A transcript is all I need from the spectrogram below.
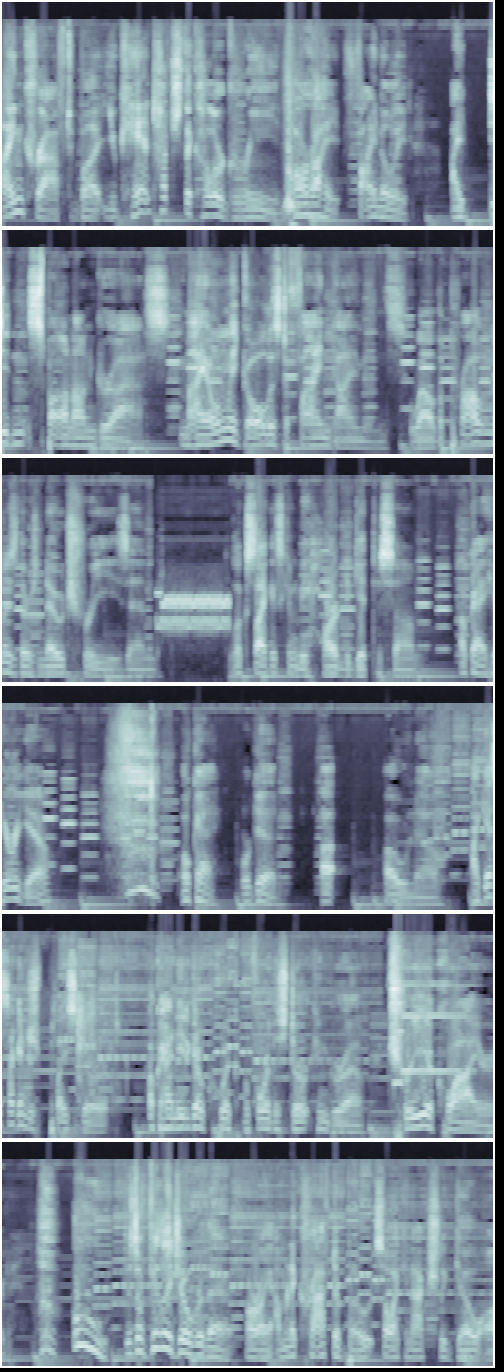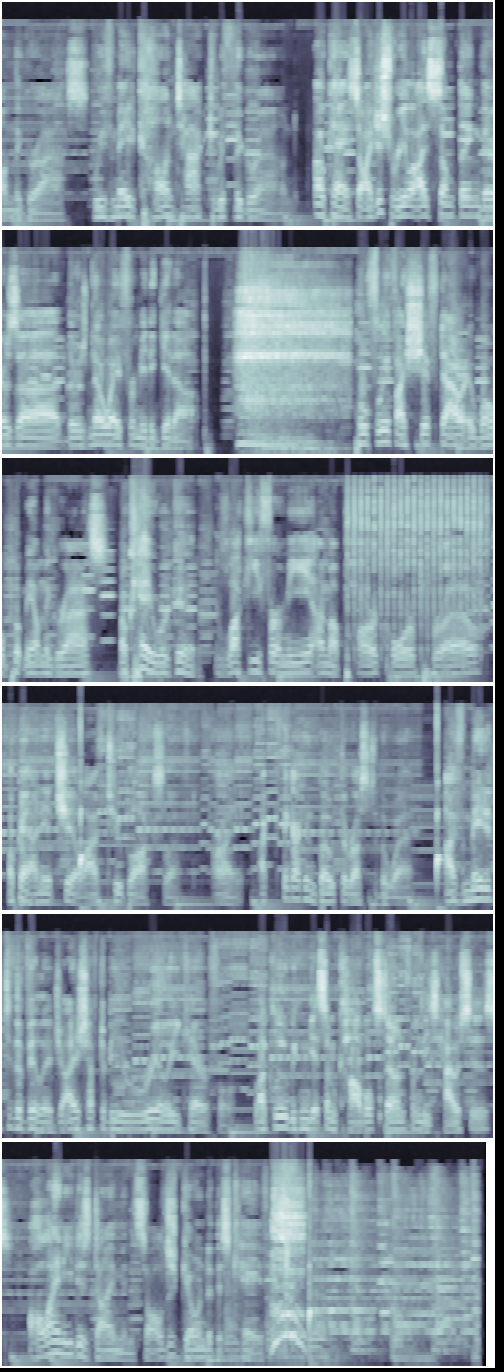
Minecraft, but you can't touch the color green. Alright, finally. I didn't spawn on grass. My only goal is to find diamonds. Well, the problem is there's no trees, and looks like it's gonna be hard to get to some. Okay, here we go. okay, we're good. Uh, oh no. I guess I can just place dirt. Okay, I need to go quick before this dirt can grow. Tree acquired. Ooh, there's a village over there. Alright, I'm gonna craft a boat so I can actually go on the grass. We've made contact with the ground. Okay, so I just realized something. There's, uh, there's no way for me to get up. Hopefully if I shift out, it won't put me on the grass. Okay, we're good. Lucky for me, I'm a parkour pro. Okay, I need to chill. I have two blocks left. Alright, I think I can boat the rest of the way. I've made it to the village, I just have to be really careful. Luckily, we can get some cobblestone from these houses. All I need is diamonds, so I'll just go into this cave.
